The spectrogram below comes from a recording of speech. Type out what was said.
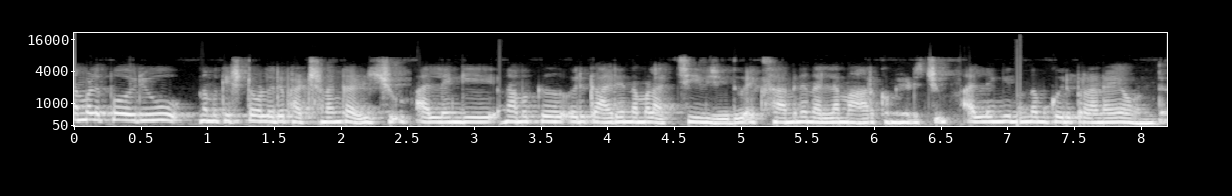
നമ്മളിപ്പോൾ ഒരു നമുക്ക് ഇഷ്ടമുള്ളൊരു ഭക്ഷണം കഴിച്ചു അല്ലെങ്കിൽ നമുക്ക് ഒരു കാര്യം നമ്മൾ അച്ചീവ് ചെയ്തു എക്സാമിന് നല്ല മാർക്ക് മേടിച്ചു അല്ലെങ്കിൽ നമുക്കൊരു പ്രണയമുണ്ട്.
